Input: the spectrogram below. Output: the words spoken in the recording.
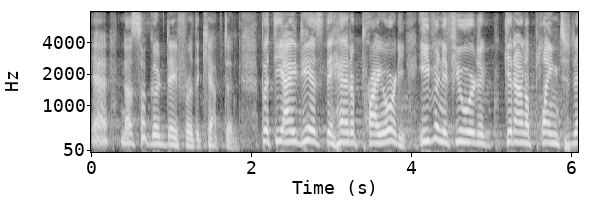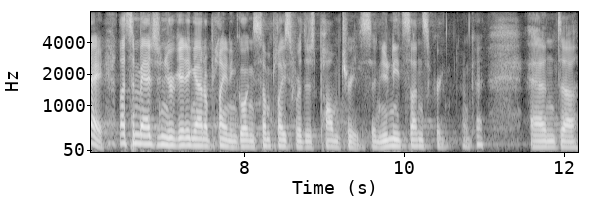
yeah, not so good day for the captain. But the idea is they had a priority. Even if you were to get on a plane today, let's imagine you're getting on a plane and going someplace where there's palm trees and you need sunscreen, okay? And uh,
